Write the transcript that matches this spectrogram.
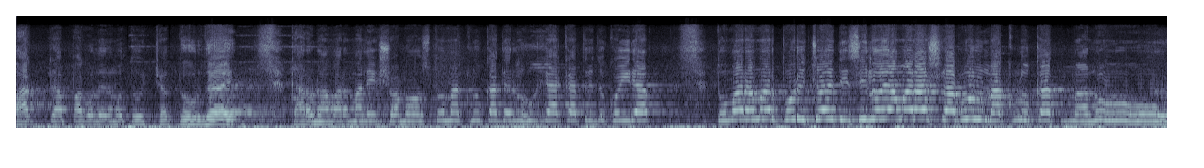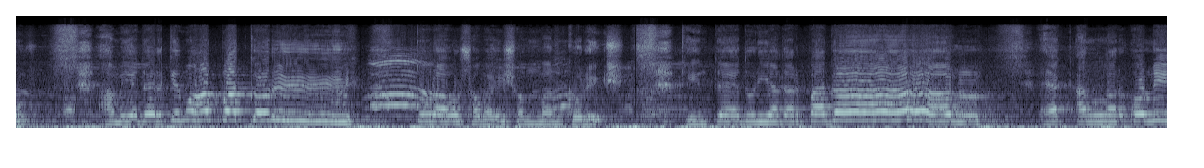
বাঘটা পাগলের মতো উঠে দৌড় দেয়। কারণ আমার মালিক সমস্ত মাকলুকাতের রুহুকে একাত্রিত কইরা, তোমার আমার পরিচয় দিছিল আমার আশরাফুল মাকলুকাত মানুষ। আমি এদেরকে মোহাব্বত করি। তোরাও সবাই সম্মান করিস। কিন্তু দুনিয়াদার পাগল, এক আল্লাহর অলি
